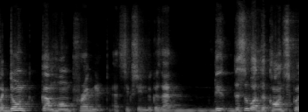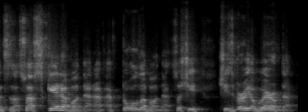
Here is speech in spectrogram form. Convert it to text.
but don't come home pregnant at 16 because that this is what the consequences are. So i've scared about that. I've, I've told about that. So she she's very aware of that.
